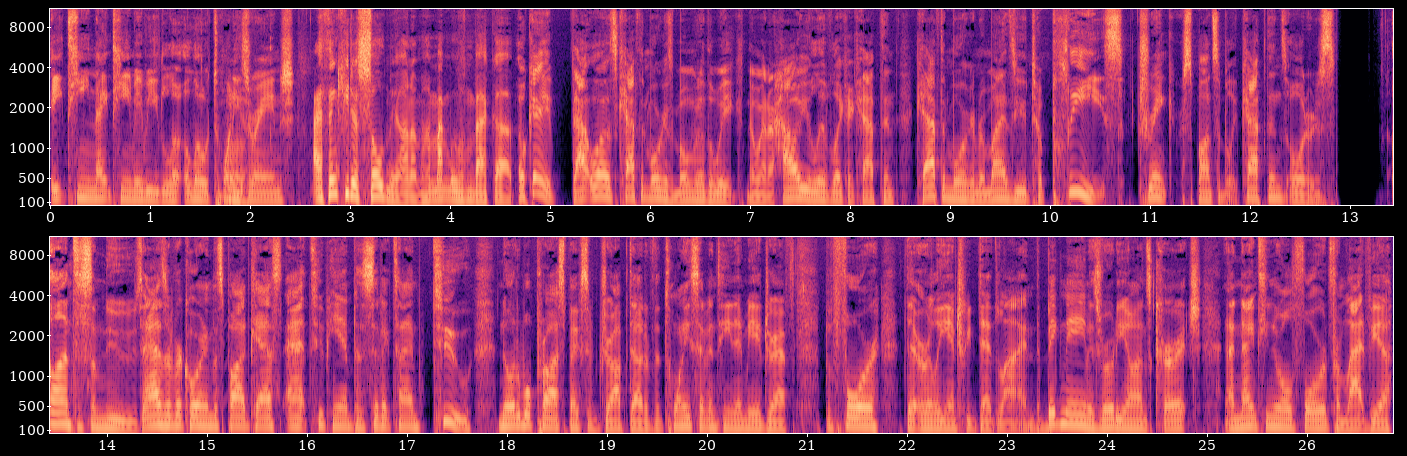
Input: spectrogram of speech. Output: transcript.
18, 19, maybe low, low 20s range. I think he just sold me on him. I might move him back up. Okay, that was Captain Morgan's moment of the week. No matter how you live like a captain, Captain Morgan reminds you to please drink responsibly. Captain's orders. On to some news. As of recording this podcast at 2 p.m. Pacific time, two notable prospects have dropped out of the 2017 NBA draft before the early entry deadline. The big name is Rodions Kurucs, a 19 year old forward from Latvia.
